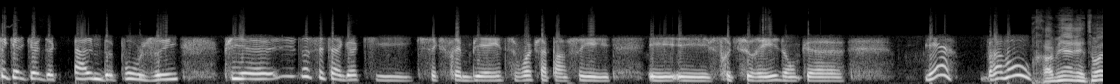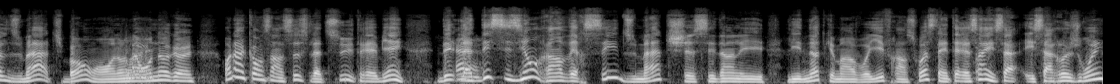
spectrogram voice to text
c'est quelqu'un de calme, de posé. Puis euh, c'est un gars qui, qui s'exprime bien. Tu vois que sa pensée est, est- est structurée. Donc, euh, yeah, bravo. Première étoile du match. Bon, on, on, a- on a, un, on a un consensus là-dessus, très bien. Dé- Ah. La décision renversée du match, c'est dans les, les notes que m'a envoyé François. C'est intéressant et ça, et ça rejoint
